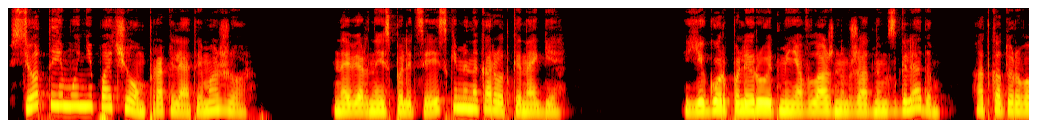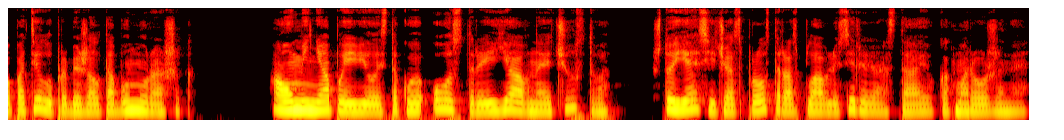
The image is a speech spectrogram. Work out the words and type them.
Все ты ему нипочем, проклятый мажор. Наверное, и с полицейскими на короткой ноге. Егор полирует меня влажным жадным взглядом, от которого по телу пробежал табун мурашек. А у меня появилось такое острое и явное чувство, что я сейчас просто расплавлюсь или растаю, как мороженое,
